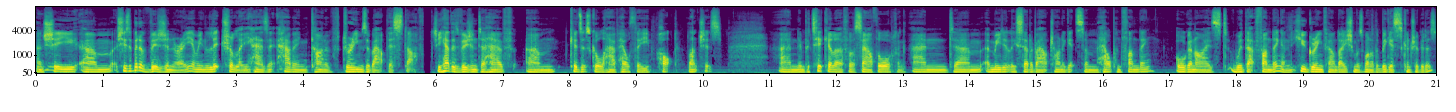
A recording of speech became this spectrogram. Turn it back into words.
and she um, she's a bit of visionary. I mean, literally has it having kind of dreams about this stuff. She had this vision to have um, kids at school have healthy hot lunches, and in particular for South Auckland, and um, immediately set about trying to get some help and funding organised with that funding. And Hugh Green Foundation was one of the biggest contributors.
